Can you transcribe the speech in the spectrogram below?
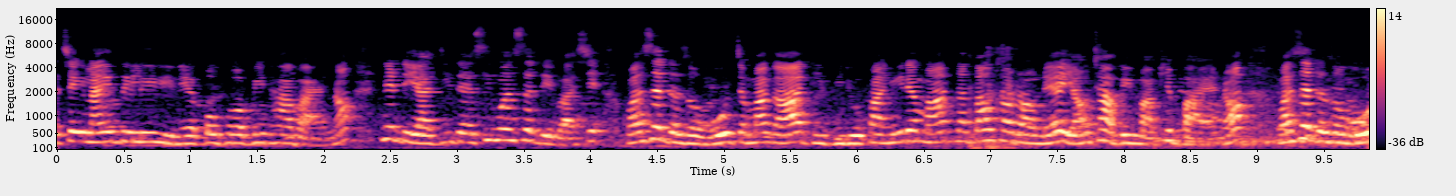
အချိန်လိုင်းအသေးလေးတွေနဲ့ပုံဖော်ပေးထားပါတယ်เนาะနှစ်တရာကြီးတဲ့စီဝမ်ဆက်တွေပါရှင့်ဝမ်ဆက်တစ်စုံကိုကျွန်မကဒီဗီဒီယိုဖိုင်လေးထဲမှာ2600နဲ့ရောင်းချပေးမှာဖြစ်ပါတယ်เนาะဝမ်ဆက်တစ်စုံကို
